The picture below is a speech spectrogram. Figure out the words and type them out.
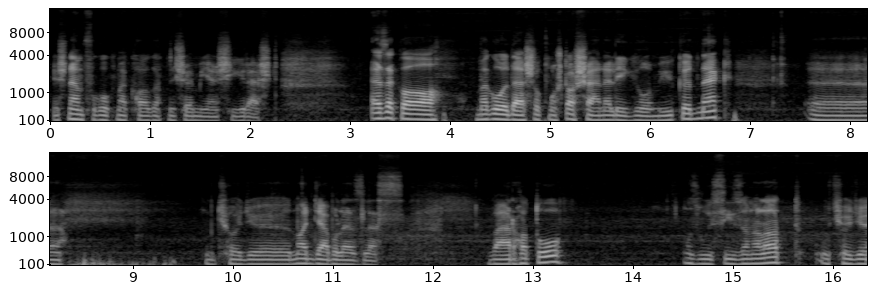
és nem fogok meghallgatni semmilyen sírást. Ezek a megoldások most asán elég jól működnek, úgyhogy nagyjából ez lesz várható az új season alatt, úgyhogy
